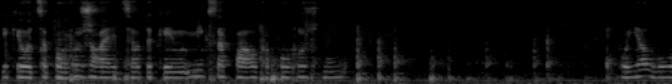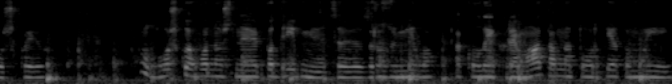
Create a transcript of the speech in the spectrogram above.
який оце погружається, отакий міксер-палка погружний. Бо я ложкою. Ну, ложкою воно ж не подрібнює, це зрозуміло. А коли крема там на торт, я тому і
